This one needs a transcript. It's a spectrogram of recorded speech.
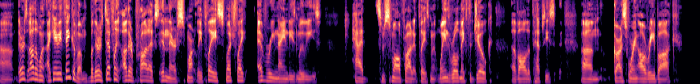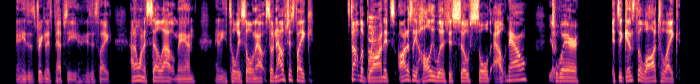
Uh, there's other one I can't even think of them, but there's definitely other products in there smartly placed, much like every '90s movies had some small product placement. Wayne's World makes the joke of all the Pepsis. Um, Garth's wearing all Reebok and he's just drinking his Pepsi. He's just like, I don't want to sell out, man. And he's totally sold out. So now it's just like, it's not LeBron. It's honestly, Hollywood is just so sold out now Yep. to where it's against the law to like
